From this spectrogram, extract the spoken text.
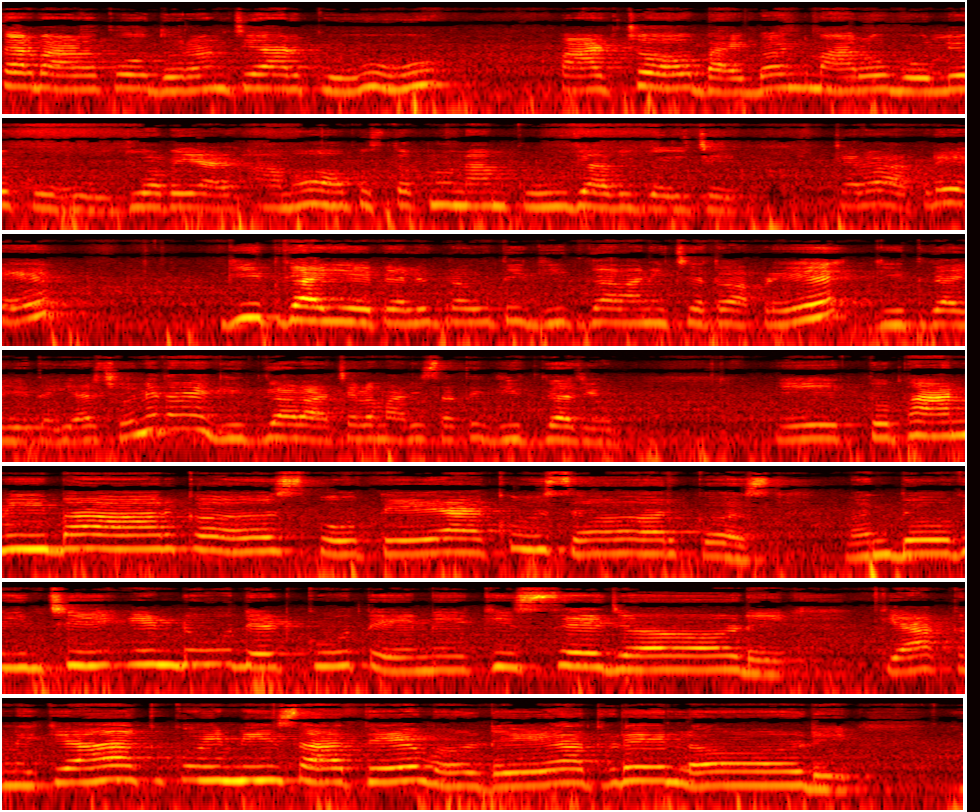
નમસ્કાર બાળકો. ધોરણ ચાર કુહુ. પાઠ છ, ભાઈબંધ મારો બોલ્યો કુહુ. જો હવે આમાં પુસ્તકનું નામ કુહુ જ આવી ગયું છે. ચાલો આપણે ગીત ગાઈએ. પહેલી પ્રવૃત્તિ ગીત ગાવાની છે તો આપણે ગીત ગાઈએ. તૈયાર છો ને તમે? ગીત ગાવા. ચાલો મારી સાથે ગીત ગાજો. એક તોફાની બારકસ, પોતે આખું સરકસ. વંદો વિંછી ઈંડું દેડકું, તેને ખિસ્સે જડે. ક્યાંક ને ક્યાંક કોઈની સાથે વડે આથડે લડે.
